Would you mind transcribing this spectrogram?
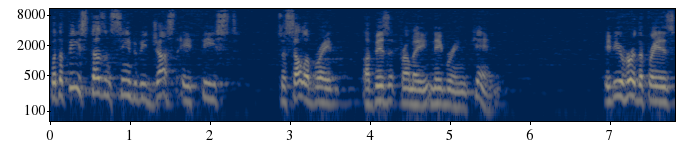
But the feast doesn't seem to be just a feast to celebrate a visit from a neighboring king. If you heard the phrase,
